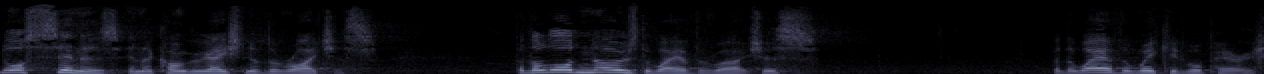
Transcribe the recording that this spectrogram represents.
nor sinners in the congregation of the righteous. But the Lord knows the way of the righteous, but the way of the wicked will perish.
